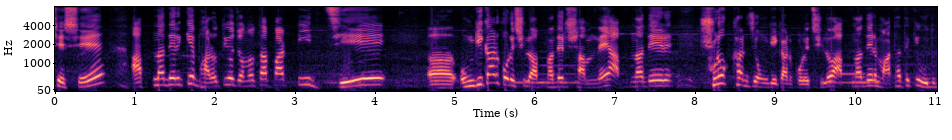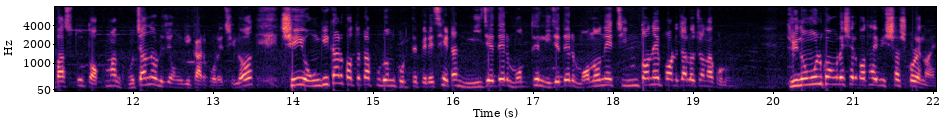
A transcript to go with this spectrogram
শেষে আপনাদেরকে ভারতীয় জনতা পার্টি যে অঙ্গীকার করেছিল আপনাদের সামনে, আপনাদের সুরক্ষার যে অঙ্গীকার করেছিল, আপনাদের মাথা থেকে উদ্বাস্তু তকমা ঘোচানোর যে অঙ্গীকার করেছিল, সেই অঙ্গীকার কতটা পূরণ করতে পেরেছে এটা নিজেদের মধ্যে, নিজেদের মননে, চিন্তনে পর্যালোচনা করুন। তৃণমূল কংগ্রেসের কথায় বিশ্বাস করে নয়।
